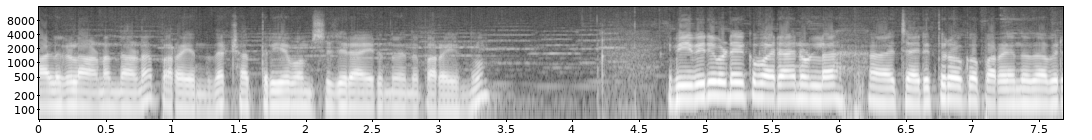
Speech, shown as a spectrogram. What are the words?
ആളുകളാണെന്നാണ് പറയുന്നത്. ക്ഷത്രിയ വംശജരായിരുന്നു എന്ന് പറയുന്നു. ഇപ്പോൾ ഇവരിവിടേക്ക് വരാനുള്ള ചരിത്രമൊക്കെ പറയുന്നത് അവർ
